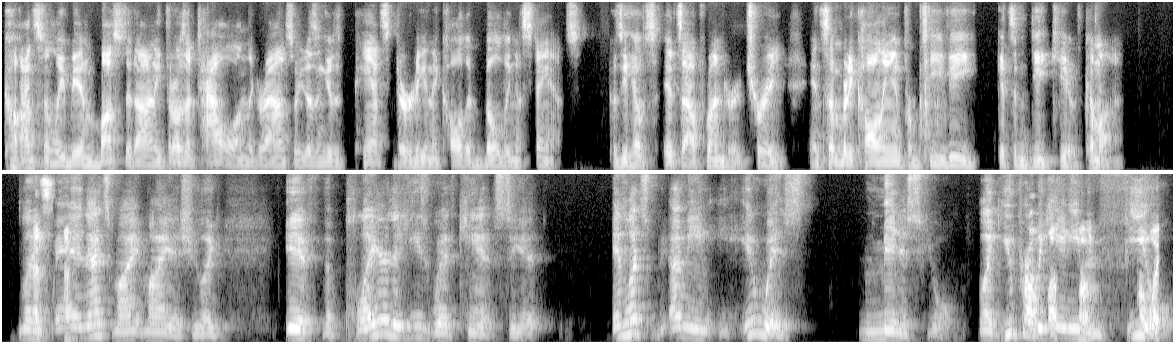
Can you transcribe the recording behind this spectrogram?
constantly being busted on, he throws a towel on the ground so he doesn't get his pants dirty, and they called it building a stance because he hits, hits out from under a tree, and somebody calling in from TV gets him DQ'd. Come on. Like, that's, and that's my my issue. Like if the player that he's with can't see it, and let's, I mean, it was minuscule. Like you probably can't even feel.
